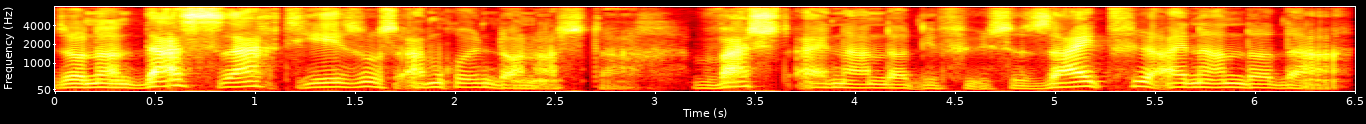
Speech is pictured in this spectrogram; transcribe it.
Sondern das sagt Jesus am Gründonnerstag. Wascht einander die Füße, seid füreinander da.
